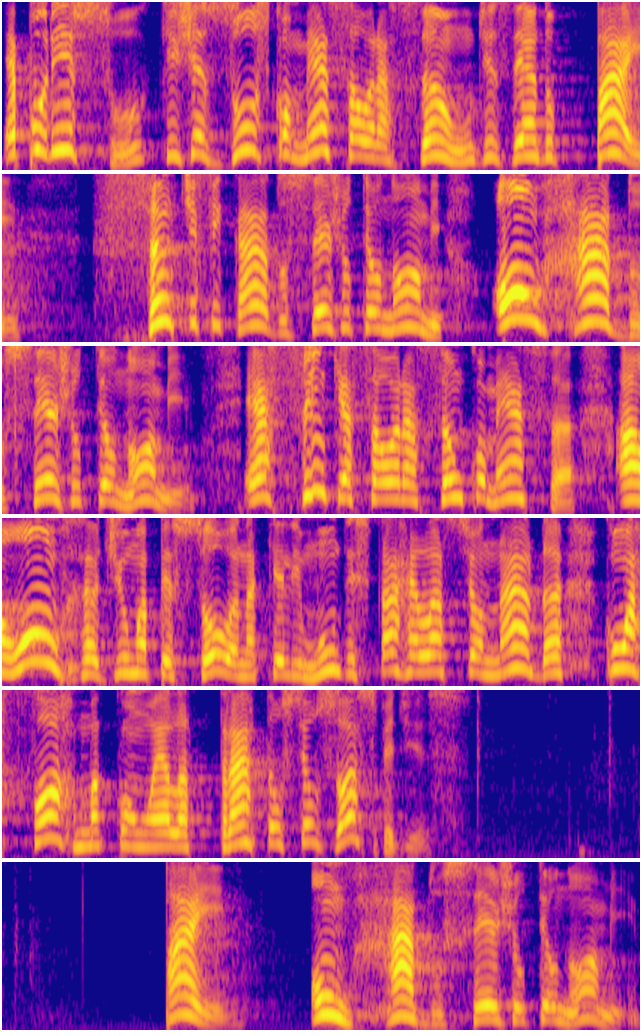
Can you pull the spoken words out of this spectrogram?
É por isso que Jesus começa a oração dizendo: Pai, santificado seja o teu nome, honrado seja o teu nome. É assim que essa oração começa. A honra de uma pessoa naquele mundo está relacionada com a forma como ela trata os seus hóspedes. Pai, honrado seja o teu nome.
